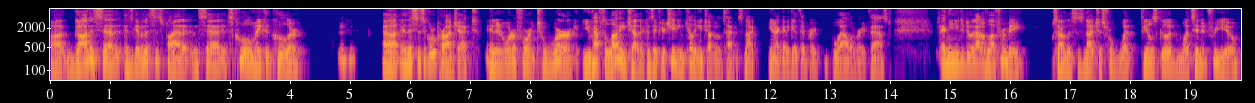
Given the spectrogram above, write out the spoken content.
Uh, God has said, has given us this planet and said, it's cool, make it cooler. Mm-hmm. Uh, and this is a group project. And in order for it to work, you have to love each other because if you're cheating, killing each other all the time, it's not you're not going to get there very well or very fast. And you need to do it out of love for me. So this is not just for what feels good, what's in it for you,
